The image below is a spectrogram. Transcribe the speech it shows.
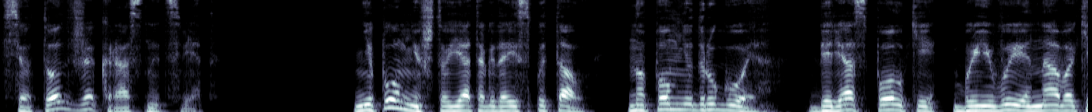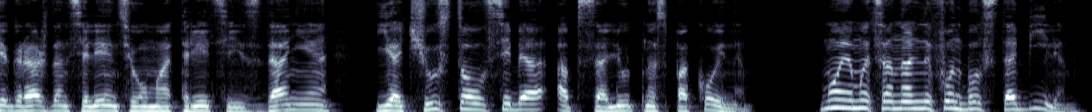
Все тот же красный цвет. Не помню, что я тогда испытал, но помню другое. Беря с полки боевые навыки граждан Силентиума третье издание, я чувствовал себя абсолютно спокойным. Мой эмоциональный фон был стабилен.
